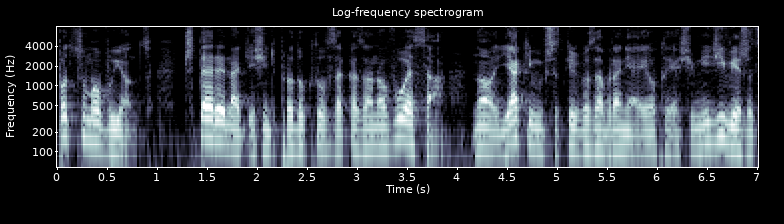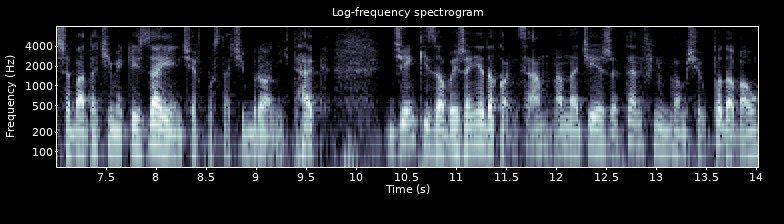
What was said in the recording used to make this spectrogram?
Podsumowując, 4 na 10 produktów zakazano w USA. No, jak im wszystkiego zabraniają, to ja się nie dziwię, że trzeba dać im jakieś zajęcie w postaci broni, tak? Dzięki za obejrzenie do końca. Mam nadzieję, że ten film Wam się podobał.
